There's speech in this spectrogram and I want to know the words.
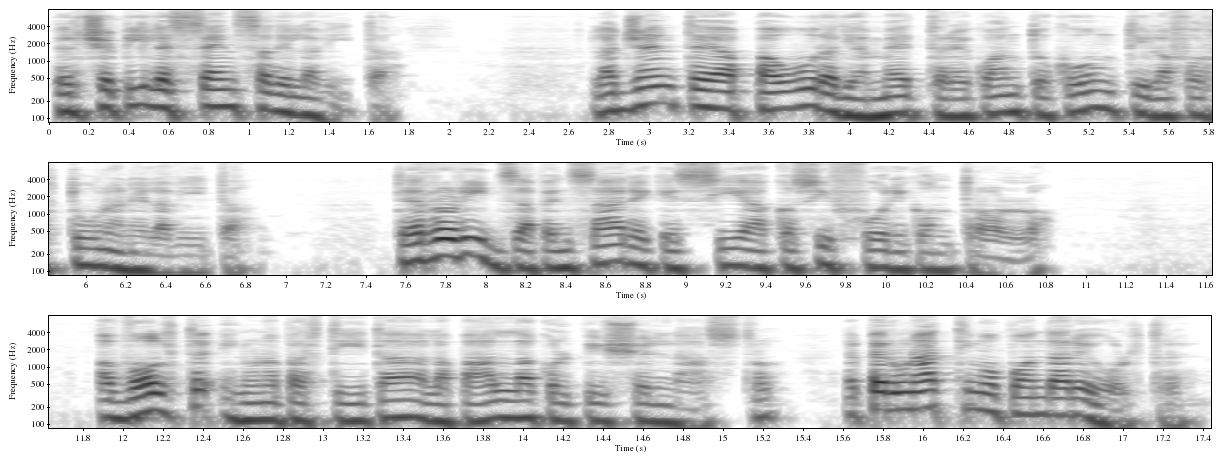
percepì l'essenza della vita. La gente ha paura di ammettere quanto conti la fortuna nella vita. Terrorizza pensare che sia così fuori controllo. A volte in una partita la palla colpisce il nastro e per un attimo può andare oltre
